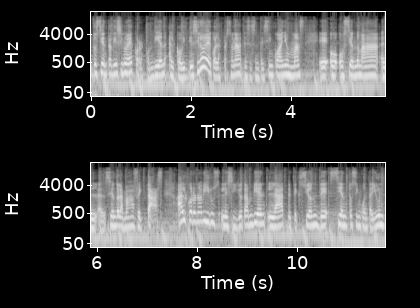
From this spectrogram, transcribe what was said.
219 correspondían al COVID-19, con las personas de 65 años más eh, o, siendo, más, siendo las más afectadas. Al coronavirus le siguió también la detección de 151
